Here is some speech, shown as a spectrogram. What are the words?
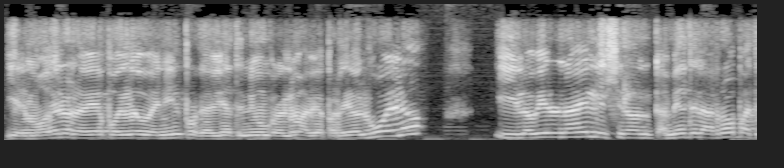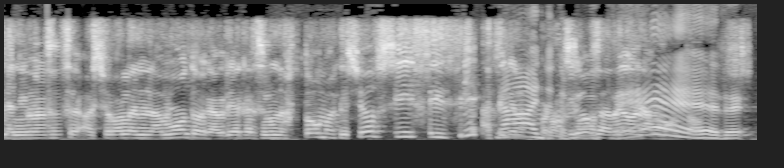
y el modelo no había podido venir porque había tenido un problema, había perdido el vuelo, y lo vieron a él y dijeron, cambiate la ropa, te animas a, llevarla en la moto, que habría que hacer unas tomas, que yo, sí, sí, sí, así que nos conocimos arriba de la moto.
